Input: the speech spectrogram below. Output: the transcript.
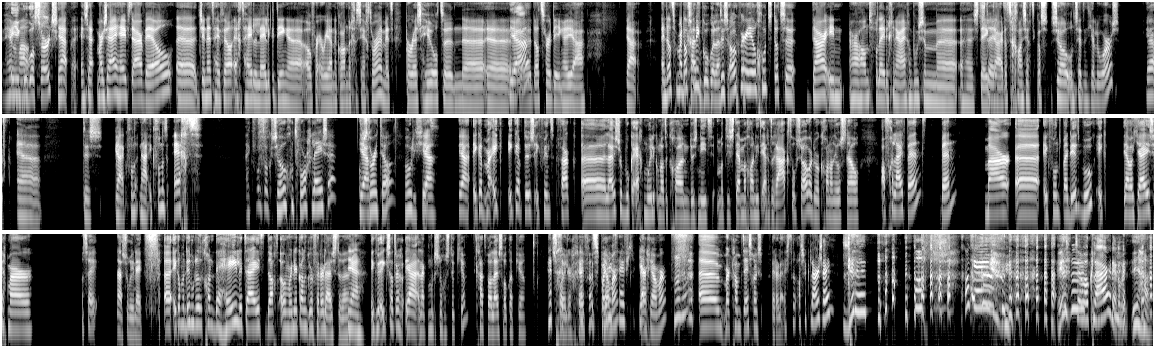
In je Google search. Ja, en zij, maar zij heeft daar wel, eh Janet heeft wel echt hele lelijke dingen over Ariana Grande gezegd hoor. En met Perez Hilton, eh, eh, Ja? dat soort dingen, ja. Ja, en dat, maar dat ik vind ik googlen. dus ook weer heel goed dat ze daarin haar hand volledig in haar eigen boezem steekt, Steekt. daar. Dat ze gewoon zegt, ik was zo ontzettend jaloers. Ja. Dus ja, ik vond het, nou, ik vond het echt, ik vond het ook zo goed voorgelezen op Ja. Storytel. Holy shit. Ja. Ja, ik heb, maar ik, ik heb dus, ik vind vaak eh, luisterboeken echt moeilijk, omdat ik gewoon dus niet, omdat die stemmen gewoon niet echt raakt of zo, waardoor ik gewoon dan heel snel afgeleid ben. ben. Maar eh, ik vond bij dit boek, ik, ja, wat jij zeg maar, wat zei, nou sorry, nee. Eh, ik had met dit boek dat ik gewoon de hele tijd dacht, oh, wanneer kan ik weer verder luisteren? Ja, Ik, ik zat er, ja, en ik moet dus nog een stukje. Ik ga het wel luisteren, ook heb je het spoiler gegeven. Het spoiler Jammer. gegeven. Ja. Erg jammer. Mhm. Ehm, maar ik ga meteen straks verder luisteren als we klaar zijn. Zin in! Goed. Zijn we al klaar? Ik. Ja.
